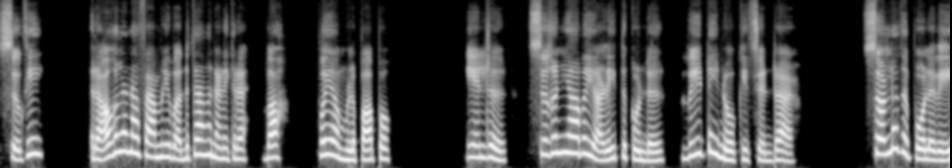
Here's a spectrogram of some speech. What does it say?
சுகி ராகுலனா ஃபேமிலி வந்துட்டாங்கன்னு நினைக்கிறேன். வா போய் அவங்கள பாப்போம். என்று சுகன்யாவை அழைத்துக் கொண்டு வீட்டை நோக்கிச் சென்றார் சொன்னது போலவே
